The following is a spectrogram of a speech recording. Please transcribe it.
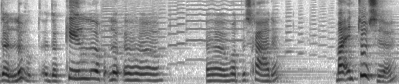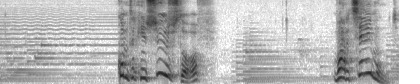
de, lucht, de keel eh, eh, wordt beschadigd. Maar intussen komt er geen zuurstof waar het zijn moet.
